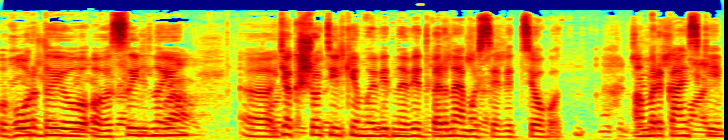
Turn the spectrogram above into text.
гордою, сильною. Е, Якщо тільки ми від не відвернемося від цього, американський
